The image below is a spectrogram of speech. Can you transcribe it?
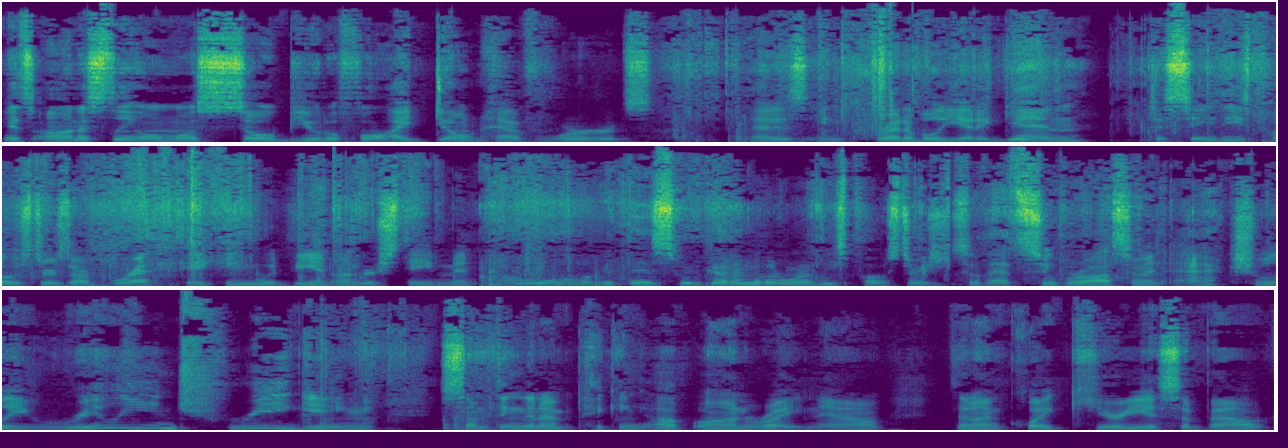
it's honestly almost so beautiful, I don't have words. That is incredible yet again. To say these posters are breathtaking would be an understatement. Oh, look at this. We've got another one of these posters. So that's super awesome and actually really intriguing. Something that I'm picking up on right now that I'm quite curious about.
